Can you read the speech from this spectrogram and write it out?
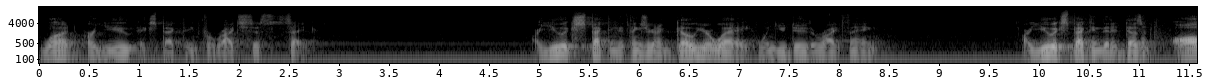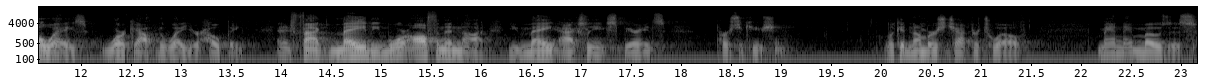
what are you expecting for righteousness' sake? Are you expecting that things are going to go your way when you do the right thing? Are you expecting that it doesn't always work out the way you're hoping? And in fact, maybe more often than not, you may actually experience persecution. Look at Numbers chapter 12. A man named Moses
